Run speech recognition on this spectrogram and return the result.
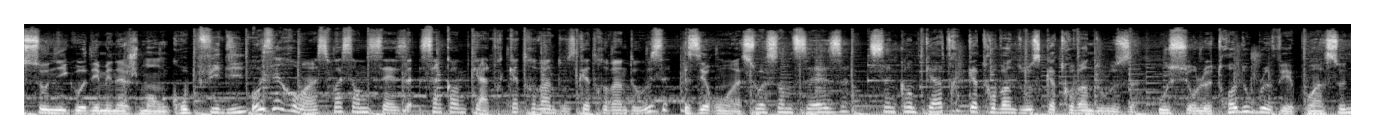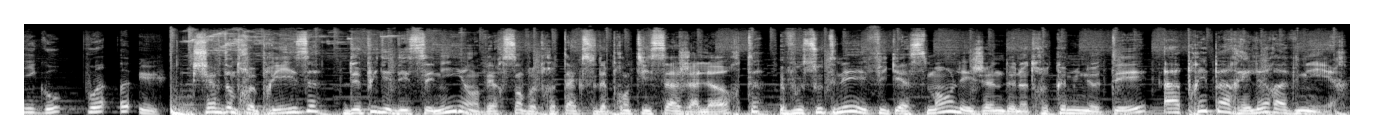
Sonigo Déménagement Groupe FIDI au 01 76 54 92 92 01 76 54 92 92 ou sur le www.sonigo.eu. Chef d'entreprise, depuis des décennies, en versant votre taxe d'apprentissage à l'ORT, vous soutenez efficacement les jeunes de notre communauté à préparer leur avenir.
